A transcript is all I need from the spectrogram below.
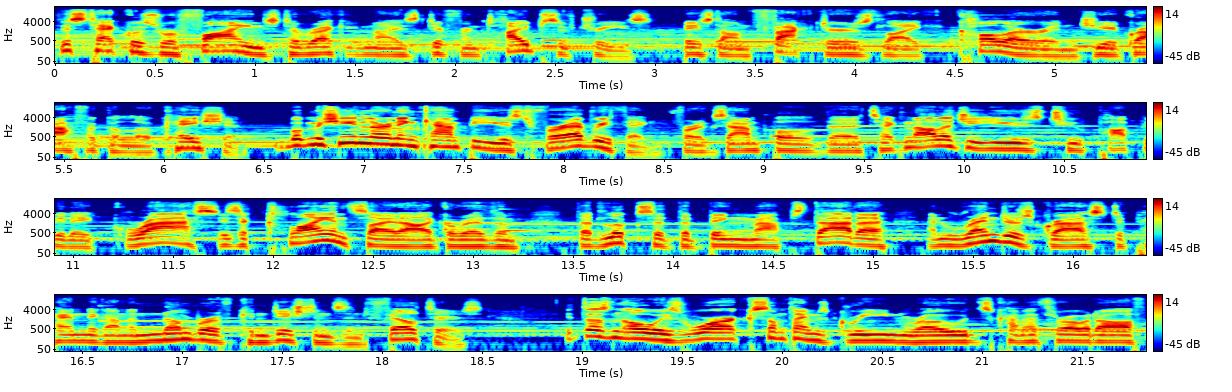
This tech was refined to recognize different types of trees based on factors like color and geographical location. But machine learning can't be used for everything. For example, the technology used to populate grass is a client side algorithm that looks at the Bing Maps data and renders grass depending on a number of conditions and filters. It doesn't always work, sometimes green roads kind of throw it off,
